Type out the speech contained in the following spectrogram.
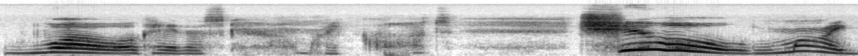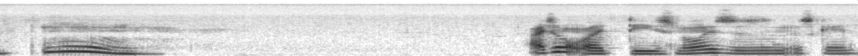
whoa okay that's oh my god. Chill my mm. I don't like these noises in this game.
